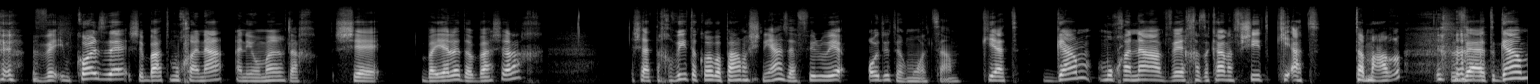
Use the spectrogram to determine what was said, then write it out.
ועם כל זה שבאת מוכנה, אני אומרת לך שבילד הבא שלך, שאת תחווי את הכל בפעם השנייה, זה אפילו יהיה עוד יותר מועצם. כי את גם מוכנה וחזקה נפשית, כי את תמר, ואת גם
